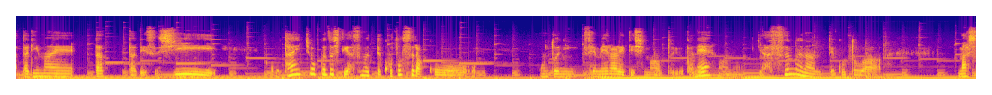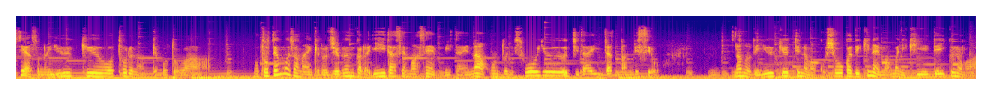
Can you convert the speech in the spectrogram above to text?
当たり前だったですし、こう体調崩して休むってことすらこう本当に責められてしまうというかねあの休むなんてことはましてやその有給を取るなんてことはもうとてもじゃないけど自分から言い出せませんみたいな本当にそういう時代だったんですよ。なので有給っていうのはこう消化できないままに消えていくのが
